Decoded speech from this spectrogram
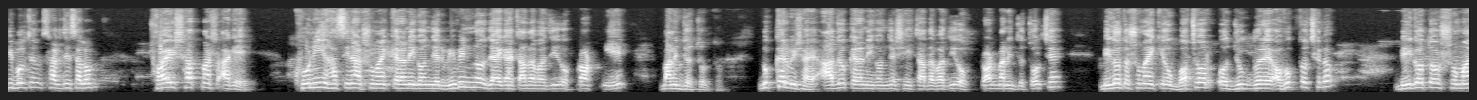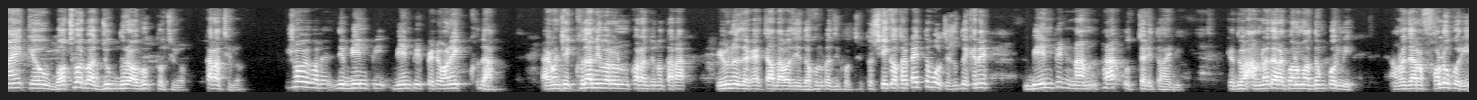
কি বলছেন সার্জিস আলম? ছয় সাত মাস আগে খুনি হাসিনার সময় কেরানীগঞ্জের বিভিন্ন জায়গায় চাঁদাবাজি ও প্লট নিয়ে বাণিজ্য চলতো। দুঃখের বিষয়, আজও কেরানীগঞ্জে সেই চাঁদাবাজি ও প্লট বাণিজ্য চলছে। বিগত সময় কেউ বছর ও যুগ ধরে অভুক্ত ছিল। বিগত সময় কেউ বছর বা যুগ ধরে অভুক্ত ছিল। কারা ছিল? সবাই বলে যে বিএনপি বিএনপির পেটে অনেক ক্ষুধা। এখন সেই ক্ষুধা নিবারণ করার জন্য তারা বিভিন্ন জায়গায় চাঁদাবাজি, দখলবাজি করছে। তো সেই কথাটাই তো বলছে। শুধু এখানে বিএনপির নামটা উচ্চারিত হয়নি। কিন্তু আমরা যারা গণমাধ্যম কর্মী আমরা যারা ফলো করি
